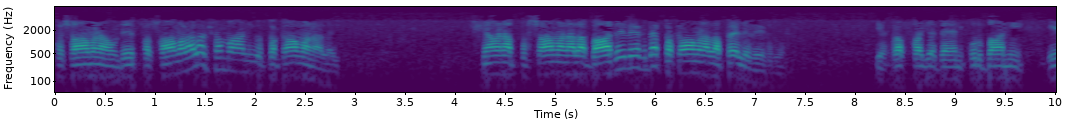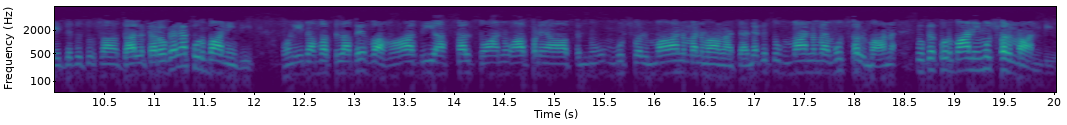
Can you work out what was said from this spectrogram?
پھساونا ہوندے، پھساونا والا سامان ہی، پکاونا والا ہی۔ سیاح پھساونا والا بعد ویکھدا، پکاونا والا پہلے ویکھدا۔ کہ رفع یدین قربانی یہ جب تساں گل کرو گے نا قربانی دی ہن یہ مطلب ہے وہابی اصل تانوں اپنے آپ نو مسلمان منوانا چاہیے کہ تو من میں مسلمان، کیونکہ قربانی مسلمان دی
